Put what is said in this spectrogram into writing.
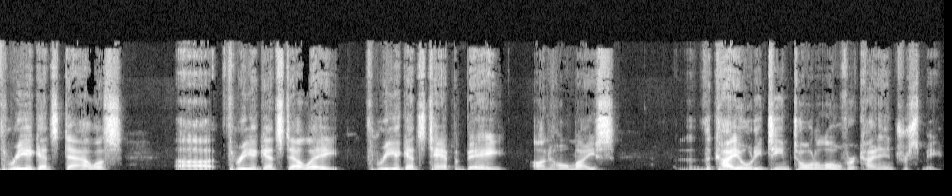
three against Dallas, uh, three against LA, three against Tampa Bay on home ice. The Coyote team total over kind of interests me.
